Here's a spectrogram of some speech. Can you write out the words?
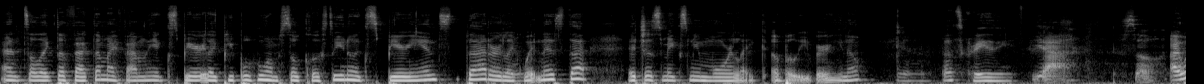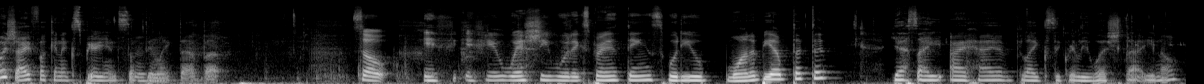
And so like the fact that my family experience like people who i'm so close to you know experience that or like Mhm. witness that it just makes me more like a believer you know Yeah, that's crazy. yeah so i wish i fucking experienced something Mhm. like that but So, if if you wish you would experience things, would you want to be abducted? yes i i have like secretly wished that you know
